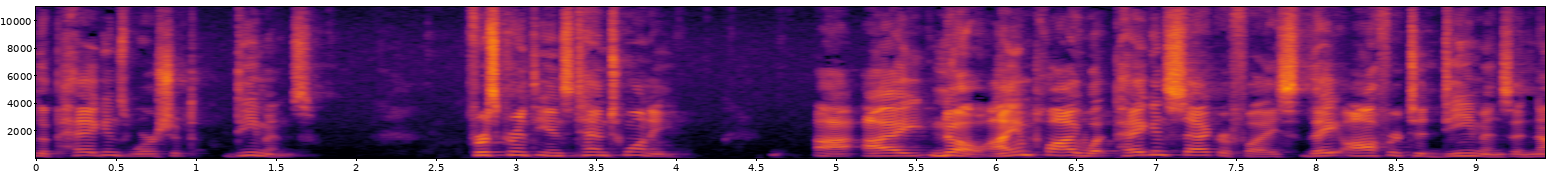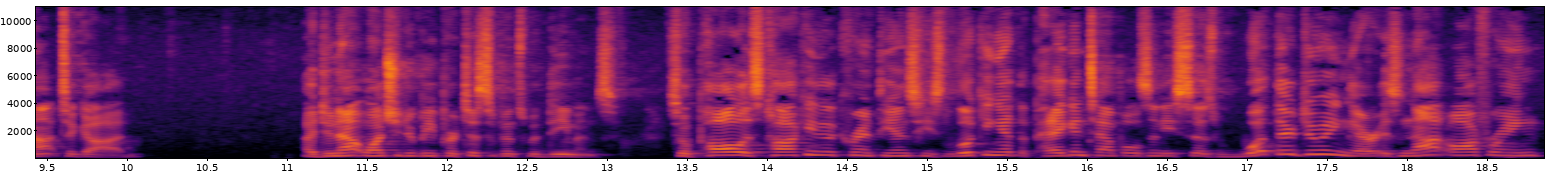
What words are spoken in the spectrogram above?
the pagans worshiped demons. 1 Corinthians 10:20. Uh, I no, I imply what pagans sacrifice they offer to demons and not to God. I do not want you to be participants with demons. So Paul is talking to the Corinthians, he's looking at the pagan temples and he says what they're doing there is not offering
